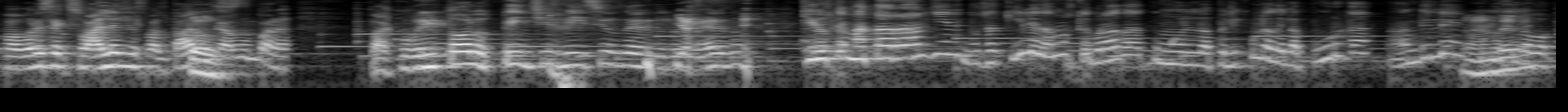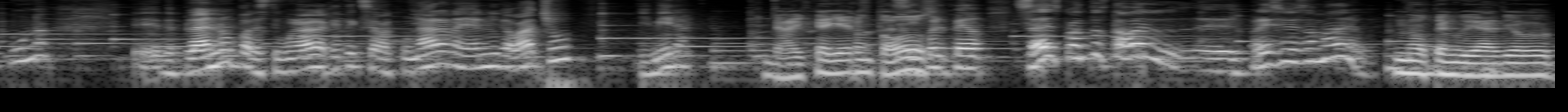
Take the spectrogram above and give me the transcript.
favores sexuales, les faltaron, Los- cabrón, para, para cubrir todos los pinches vicios del universo. ¿Quiere usted matar a alguien? Pues aquí le damos quebrada, como en la película de la purga. Ándele, Ándele. la vacuna. Eh, de plano, para estimular a la gente que se vacunaran allá en el gabacho. Y mira, Ahí cayeron así todos. fue el pedo. ¿Sabes cuánto estaba el, el precio de esa madre, güey? No tengo idea. Yo.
